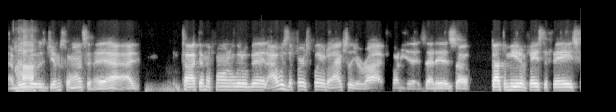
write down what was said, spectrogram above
I believe uh-huh. it was Jim Swanson. Yeah, I talked on the phone a little bit. I was the first player to actually arrive. Funny as that is, so got to meet him face to face.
